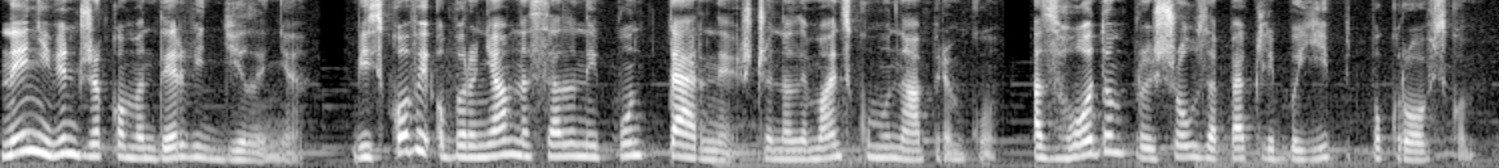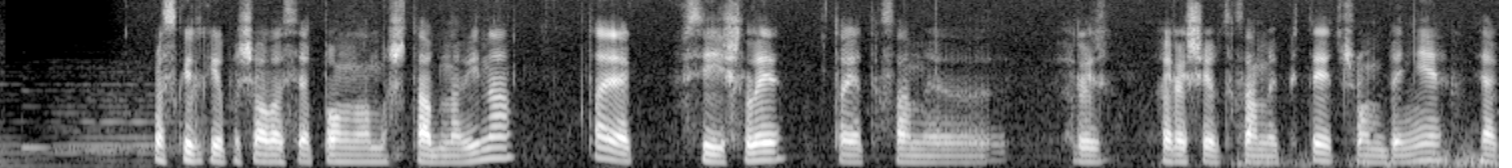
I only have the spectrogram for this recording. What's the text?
Нині він вже командир відділення. Військовий обороняв населений пункт Терни, що на Лиманському напрямку, а згодом пройшов запеклі бої під Покровськом. Оскільки почалася повномасштабна війна, та як всі йшли, то я так само вирішив так само піти, чому би ні. Як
